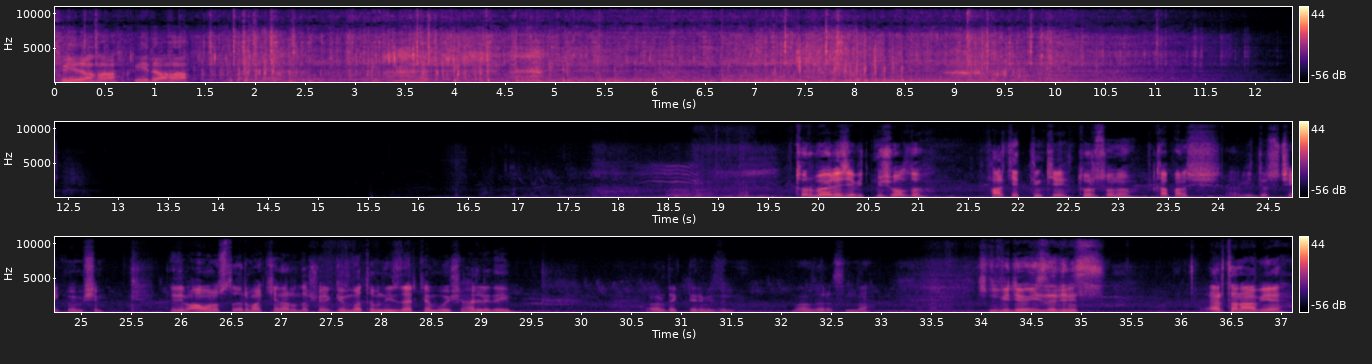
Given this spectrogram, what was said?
Bir daha, bir daha. Tur böylece bitmiş oldu. Fark ettim ki tur sonu kapanış videosu çekmemişim. Dedim Avanos'ta ırmak kenarında şöyle gün batımını izlerken bu işi halledeyim. Ördeklerimizin manzarasında. Şimdi videoyu izlediniz. Ertan abiye,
